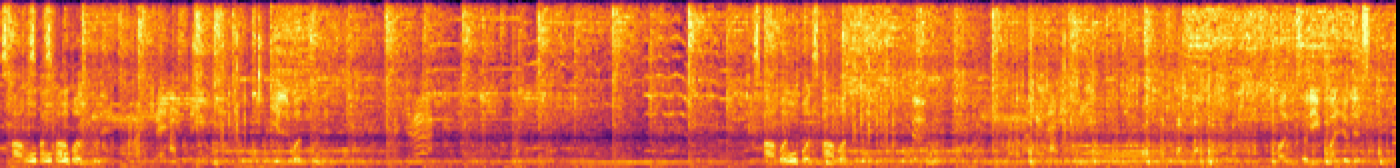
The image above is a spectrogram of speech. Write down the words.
4, 5, 5번 부대 1번 부대 4번 5번 4번 부대 건설이 완료됐습니다.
